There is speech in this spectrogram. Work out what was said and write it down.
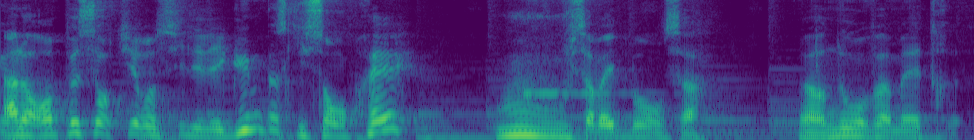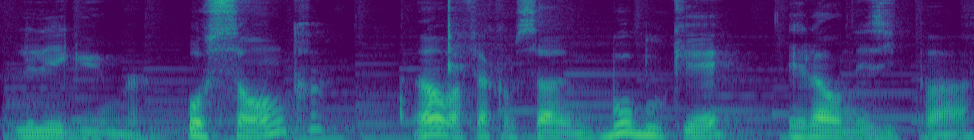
Alors on peut sortir aussi les légumes parce qu'ils sont prêts. Ouh, ça va être bon ça. Alors nous, on va mettre les légumes au centre. Hein, on va faire comme ça un beau bouquet. Et là, on n'hésite pas.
